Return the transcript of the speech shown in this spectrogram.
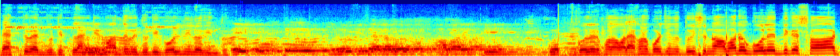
ব্যাক টু ব্যাক দুটি প্ল্যান্টির মাধ্যমে দুটি গোল নিল কিন্তু। গোলের ফলাফল এখনও পর্যন্ত দুই শূন্য। আবারও গোলের দিকে শট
